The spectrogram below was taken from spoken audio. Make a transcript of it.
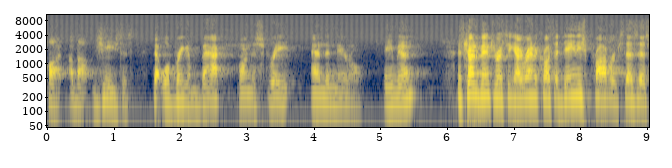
taught about Jesus that will bring them back on the straight and the narrow. Amen? It's kind of interesting. I ran across a Danish proverb says this,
